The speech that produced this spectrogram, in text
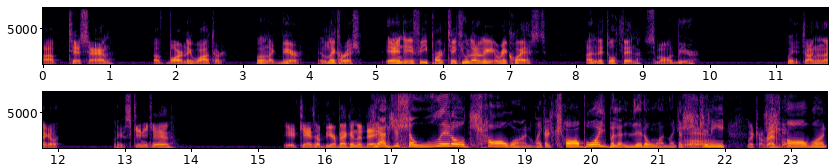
of tisane, of barley water, oh, like beer, and licorice, and if he particularly requests, a little thin, small beer. What are you talking like a like a skinny can? They had cans of beer back in the day? Yeah, just a little tall one, like a tall boy, but a little one, like a Oh, skinny Like a Red Bull. tall one.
